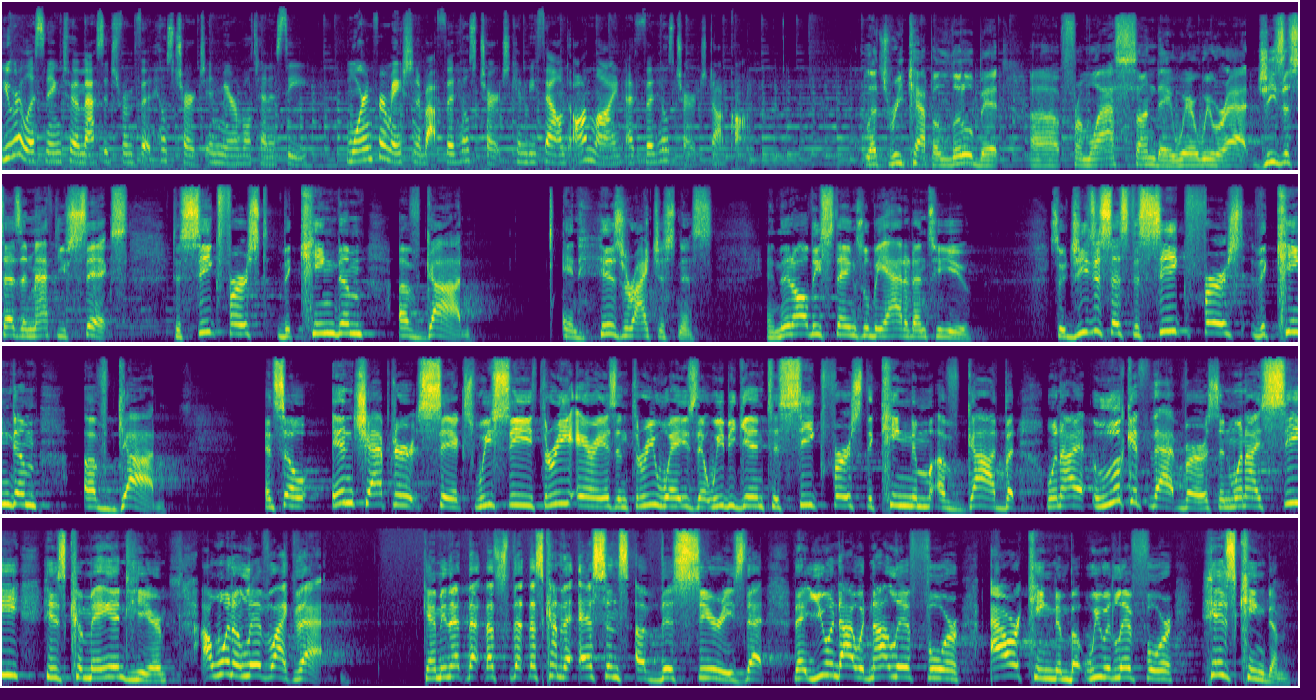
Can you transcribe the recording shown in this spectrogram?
You are listening to a message from Foothills Church in Maryville, Tennessee. More information about Foothills Church can be found online at foothillschurch.com. Let's recap a little bit uh, from last Sunday where we were at. Jesus says in Matthew 6 to seek first the kingdom of God and his righteousness, and then all these things will be added unto you. So Jesus says to seek first the kingdom of God. And so in chapter six, we see three areas and three ways that we begin to seek first the kingdom of God. But when I look at that verse and when I see his command here, I want to live like that. Okay, I mean, that, that, that's, that, that's kind of the essence of this series that, that you and I would not live for our kingdom, but we would live for his kingdom.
